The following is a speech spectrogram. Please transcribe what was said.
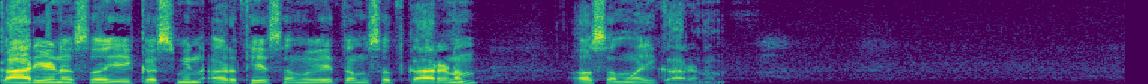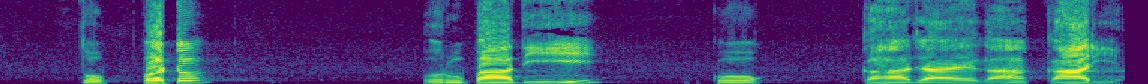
कार्यण स एकस्मिन अर्थे समवेतम सत्कारणम असमवाय कारणम तो पट रूपादि को कहा जाएगा कार्य।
